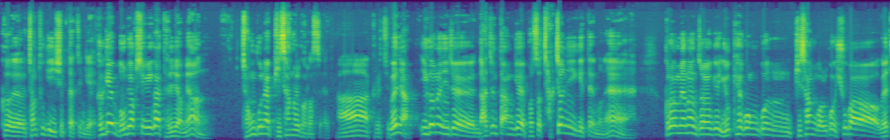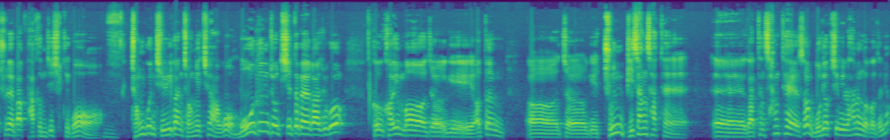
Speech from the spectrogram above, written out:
그 전투기 20대 뜬 게. 그게 무력 시위가 되려면 정군에 비상을 걸었어야 돼. 아, 그렇죠. 왜냐? 이거는 이제 낮은 단계 벌써 작전이기 때문에 그러면은 저기 육해공군 비상 걸고 휴가 외출 해박 다 금지시키고 정군 지휘관 정리치하고 모든 조치들 해가지고 그 거의 뭐 저기 어떤 어 저기 준 비상 사태 에, 같은 상태에서 무력 시위를 하는 거거든요.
